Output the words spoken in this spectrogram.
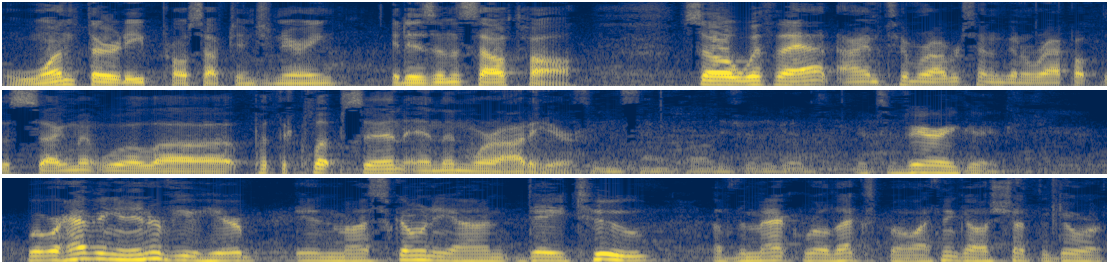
1.30, ProSoft Engineering. It is in the South Hall. So with that, I'm Tim Robertson. I'm going to wrap up this segment. We'll uh, put the clips in, and then we're out of here. The sound quality's really good. It's very good. Well, we're having an interview here in Moscone on day two of the Macworld Expo. I think I'll shut the door.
